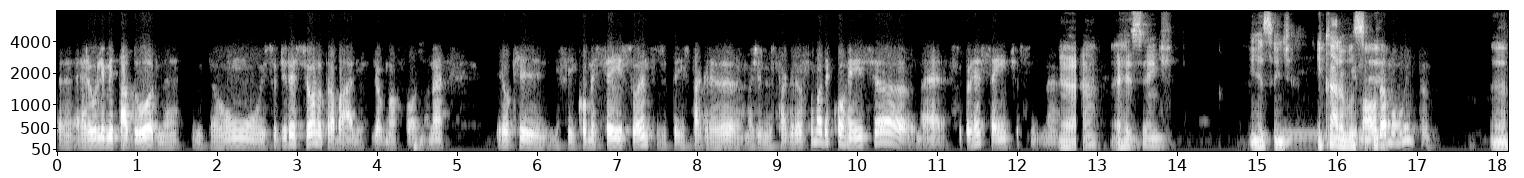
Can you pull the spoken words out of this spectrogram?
é, era o limitador, né? Então isso direciona o trabalho de alguma forma, né? Eu que, enfim, comecei isso antes de ter Instagram. Imagina, o Instagram foi uma decorrência né, super recente, assim, né? É, é recente. Bem recente. E, e cara, você... E molda muito. É.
